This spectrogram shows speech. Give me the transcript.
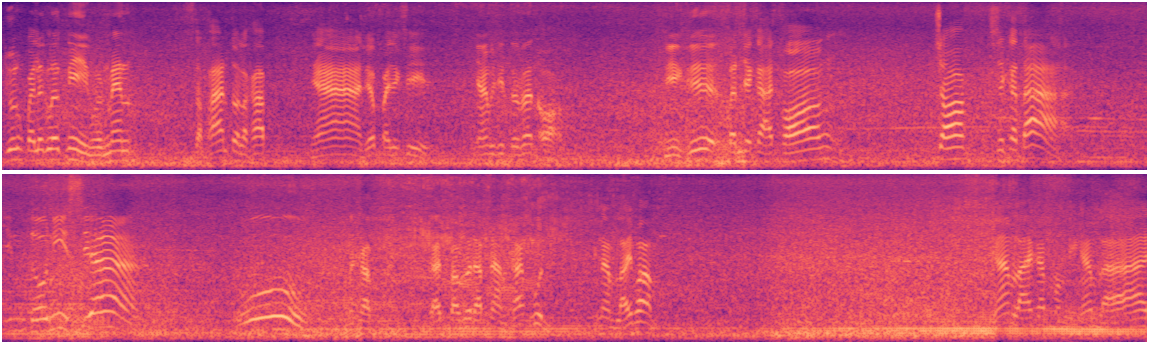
อยุ่ลงไปเลิกๆนี่ผมแม่นสะพานตัวละครับ เนี่ยเดี๋ยวไปจังสี่ยางไปทิศตะวันออก นี่คือบรรยากาศของจอกจากาตาอินโดนีเซียโอ้นะครับ การปรับระดับน้ำทางพุ่นน้ำไหลพร้อมงามหลายครับหมองนี้งามหลาย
